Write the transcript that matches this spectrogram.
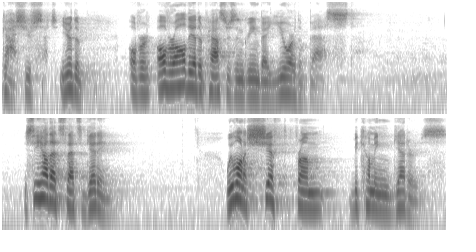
gosh, you're such, you're the, over, over all the other pastors in Green Bay, you are the best. You see how that's, that's getting? We want to shift from becoming getters.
